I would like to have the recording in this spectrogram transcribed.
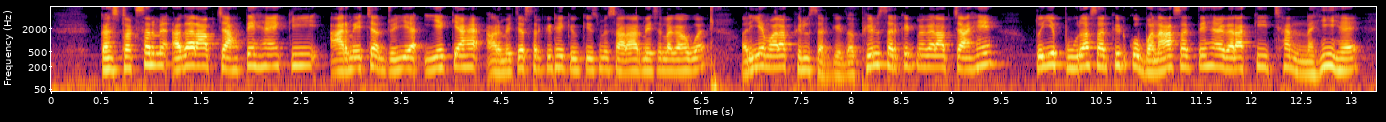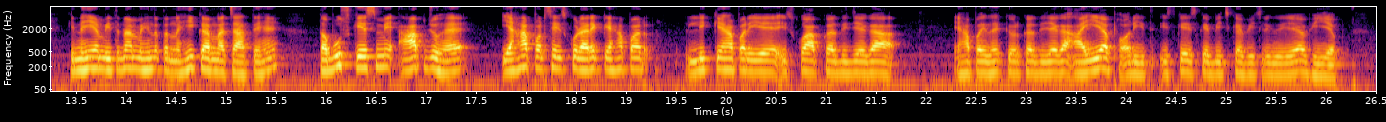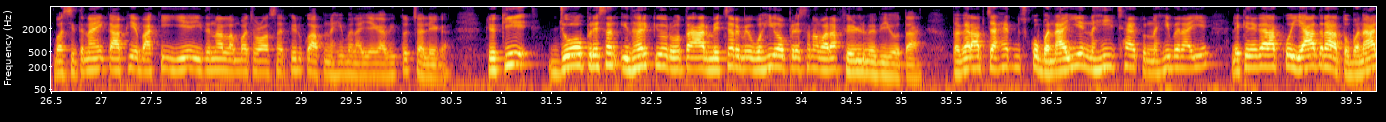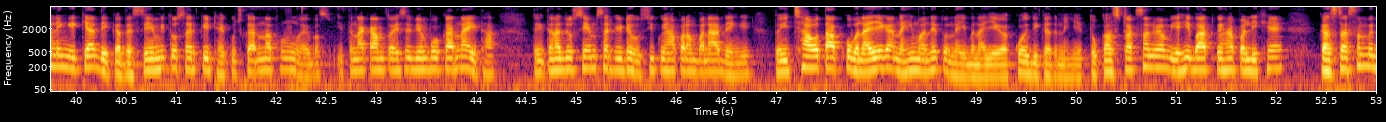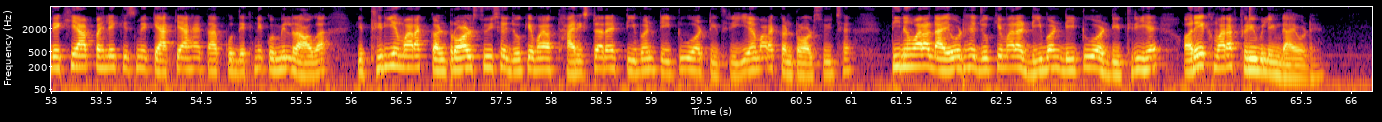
कंस्ट्रक्शन में अगर आप चाहते हैं कि आर्मेचर जो ये ये क्या है? आर्मेचर सर्किट है, क्योंकि इसमें सारा आर्मेचर लगा हुआ है। और ये हमारा फ़ील्ड सर्किट है। फ़ील्ड सर्किट में अगर आप चाहें तो ये पूरा सर्किट को बना सकते हैं। अगर आपकी इच्छा नहीं है कि नहीं, हम इतना मेहनत नहीं करना चाहते हैं, तब उस केस में आप जो है, यहाँ पर से इसको डायरेक्ट यहाँ पर लिख के यहाँ पर ये इसको आप कर दीजिएगा। यहाँ पर इधर की ओर कर दीजिएगा आई एफ़ और इसके इसके बीच का बीच लिख दीजिएगा वी एफ़ बस इतना ही काफ़ी है, बाकी ये इतना लंबा चौड़ा सर्किट को आप नहीं बनाइएगा अभी तो चलेगा। क्योंकि जो ऑपरेशन इधर की ओर होता है आर्मेचर में, वही ऑपरेशन हमारा फ़ील्ड में भी होता है। तो अगर आप चाहें तो इसको बनाइए, नहीं इच्छा है तो नहीं बनाइए, लेकिन अगर आपको याद रहा तो बना लेंगे, क्या दिक्कत है? सेम ही तो सर्किट है, कुछ करना थोड़ा है, बस इतना काम तो ऐसे भी हमको करना ही था। तो इतना जो सेम सर्किट है, उसी को यहाँ पर हम बना देंगे। तो इच्छा हो तो आपको बनाइएगा, नहीं माने तो नहीं बनाइएगा, कोई दिक्कत नहीं है। तो कंस्ट्रक्शन में हम यही बात को यहाँ पर लिखे हैं। कंस्ट्रक्शन में देखिए आप पहले कि इसमें क्या क्या है तो आपको देखने को मिल रहा होगा कि थ्री हमारा कंट्रोल स्विच है, जो कि हमारा थारिस्टर है टी वन टी टू और टी थ्री ये हमारा कंट्रोल स्विच है। तीन हमारा डायोड है, जो कि हमारा डी वन डी टू और डी थ्री है, और एक हमारा फ्री बिलिंग डायोड है।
